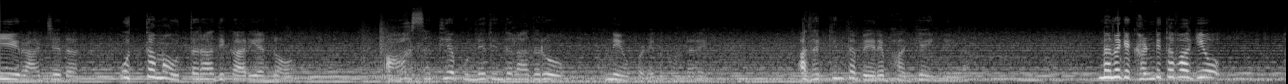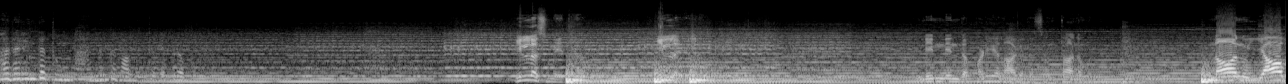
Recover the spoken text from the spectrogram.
ಈ ರಾಜ್ಯದ ಉತ್ತಮ ಉತ್ತರಾಧಿಕಾರಿಯನ್ನು ಆ ಸತಿಯ ಪುಣ್ಯದಿಂದಲಾದರೂ ನೀವು ಪಡೆದುಕೊಂಡರೆ ಅದಕ್ಕಿಂತ ಬೇರೆ ಭಾಗ್ಯ ಇನ್ನಿಲ್ಲ. ನನಗೆ ಖಂಡಿತವಾಗಿಯೂ ಅದರಿಂದ ತುಂಬಾ ಆನಂದವಾಗುತ್ತದೆ ಪ್ರಭು. ಇಲ್ಲ ಸುಮೇಧ. ಇಲ್ಲ ನಿನ್ನಿಂದ ಪಡೆಯಲಾಗದ ಸಂತಾನವನ್ನು ನಾನು ಯಾವ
